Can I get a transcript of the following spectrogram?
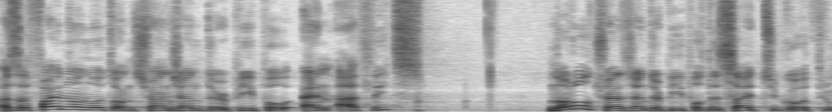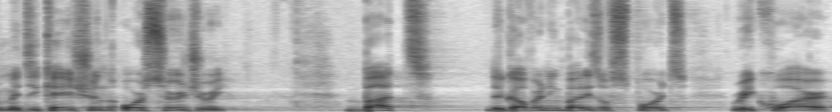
As a final note on transgender people and athletes, not all transgender people decide to go through medication or surgery, but the governing bodies of sport require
